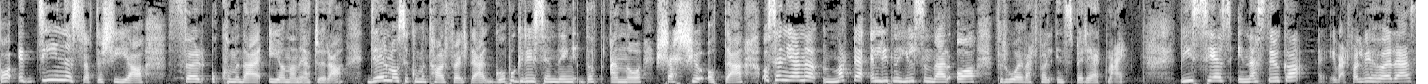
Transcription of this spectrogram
hva er dine strategier for å komme deg gjennom nedturer. Del med oss i kommentarfeltet. Gå på grysynding.no 28, og send gjerne Marte en liten hilsen der òg, for hun har i hvert fall inspirert meg. Vi ses i neste uke. I hvert fall vi høres.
